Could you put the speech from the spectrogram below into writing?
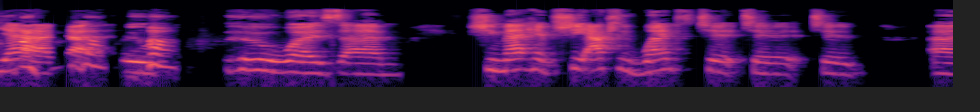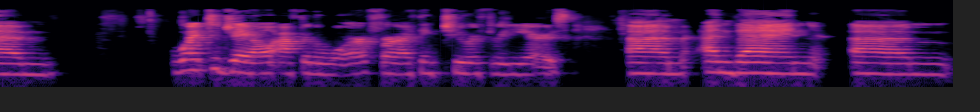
yeah, yeah, who, who was um, she met him. She actually went to to to um, went to jail after the war for I think two or three years, um, and then um,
